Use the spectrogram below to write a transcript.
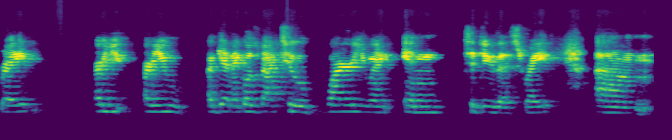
right? Are you are you again, it goes back to why are you in, in to do this, right? Um,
